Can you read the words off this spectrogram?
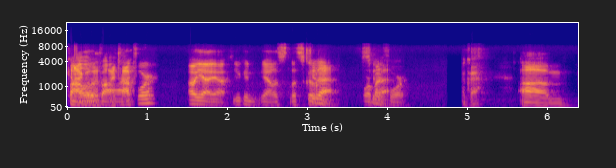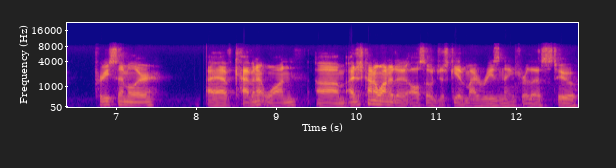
Can I go with my top four? Oh yeah, yeah. You can. Yeah, let's let's Let's go do that. four Let's by that. four. Okay. Um, pretty similar. I have Kevin at one. Um, I just kind of wanted to also just give my reasoning for this too,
